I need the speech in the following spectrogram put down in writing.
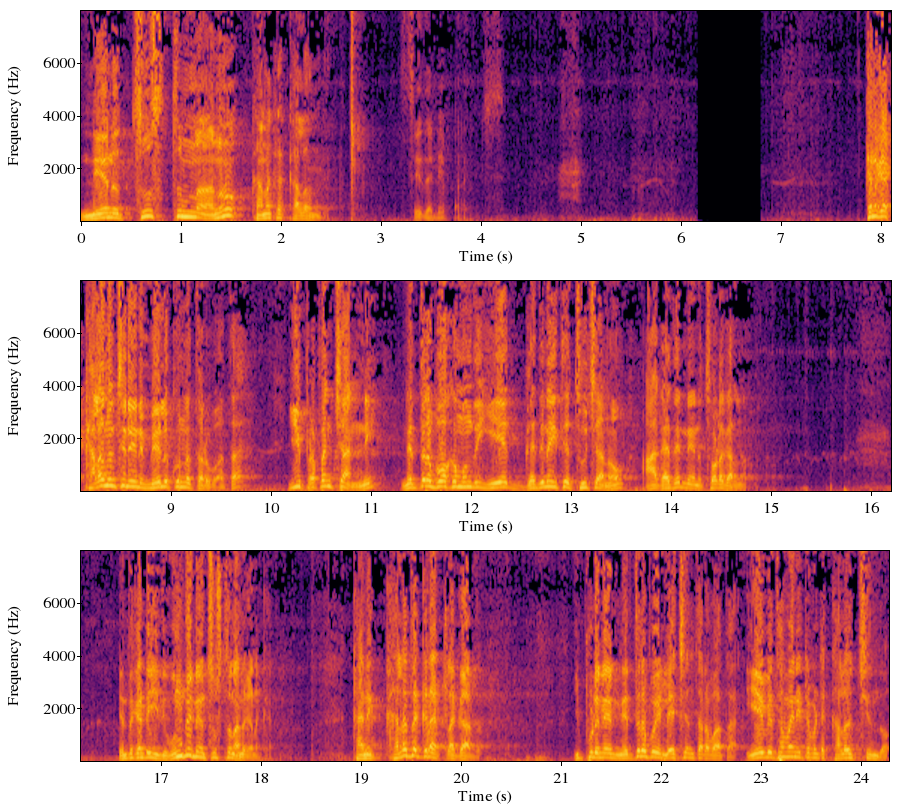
నేను చూస్తున్నాను కనుక కళ ఉంది. సీ ద డిఫరెన్స్ కనుక కళ నుంచి నేను మేలుకున్న తరువాత ఈ ప్రపంచాన్ని నిద్రపోకముందు ఏ గదినైతే చూచానో ఆ గదిని నేను చూడగలను. ఎందుకంటే ఇది ఉంది నేను చూస్తున్నాను గనక. కానీ కళ దగ్గర అట్లా కాదు. ఇప్పుడు నేను నిద్రపోయి లేచిన తర్వాత ఏ విధమైనటువంటి కళ వచ్చిందో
